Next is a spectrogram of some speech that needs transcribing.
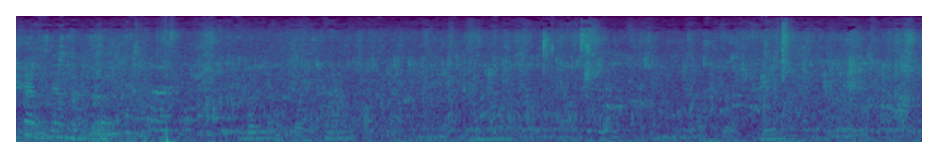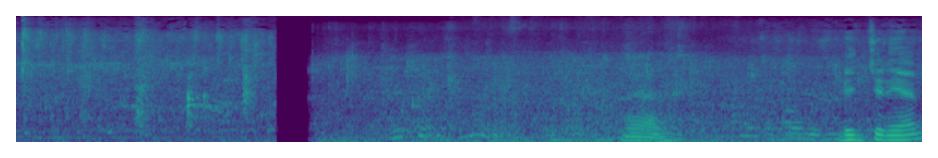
kita bisa Bincu ni kan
